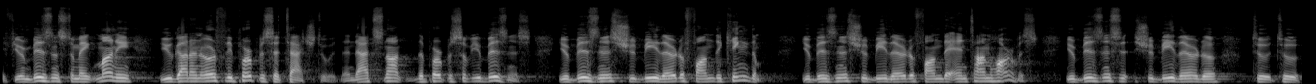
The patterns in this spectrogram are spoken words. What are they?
If you're in business to make money, you got an earthly purpose attached to it. And that's not the purpose of your business. Your business should be there to fund the kingdom. Your business should be there to fund the end time harvest. Your business should be there to, to, to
